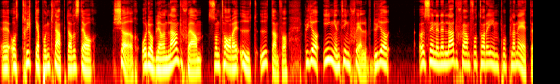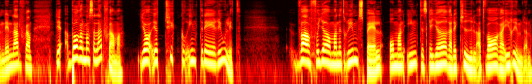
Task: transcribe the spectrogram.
eh, och trycka på en knapp där det står kör och då blir det en laddskärm som tar dig ut utanför. Du gör ingenting själv, du gör och sen är det en laddskärm för att ta dig in på planeten, det är en laddskärm. Det är bara en massa laddskärmar. Jag, jag tycker inte det är roligt. Varför gör man ett rymdspel om man inte ska göra det kul att vara i rymden?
